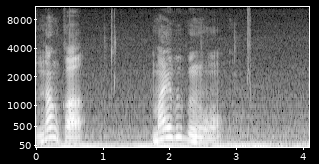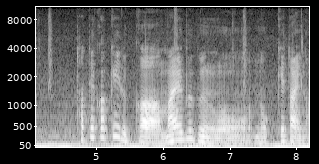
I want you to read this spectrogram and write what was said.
なんか前部分を立てかけるか前部分を乗っけたいな。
